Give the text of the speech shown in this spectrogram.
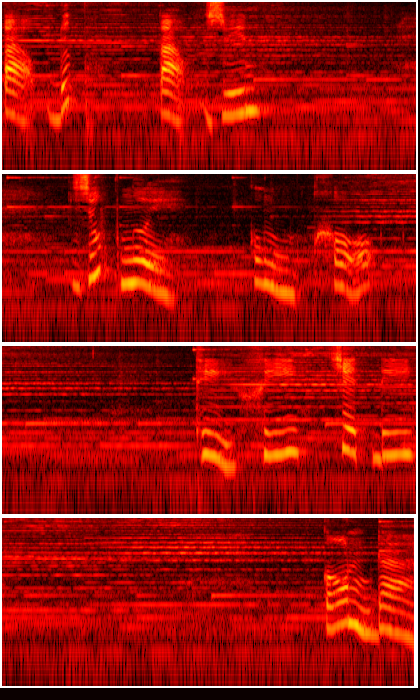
tạo đức, tạo duyên, giúp người cùng khổ, thì khi chết đi con đà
